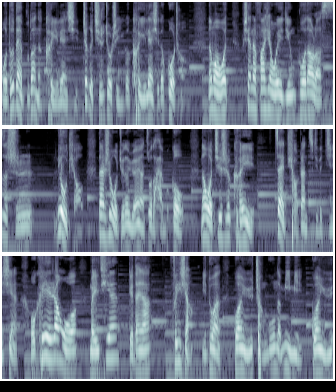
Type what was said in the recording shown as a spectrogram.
我都在不断的刻意练习。这个其实就是一个刻意练习的过程。那么我现在发现我已经播到了四十六条，但是我觉得远远做的还不够。那我其实可以再挑战自己的极限，我可以让我每天给大家。分享一段关于成功的秘密，关于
